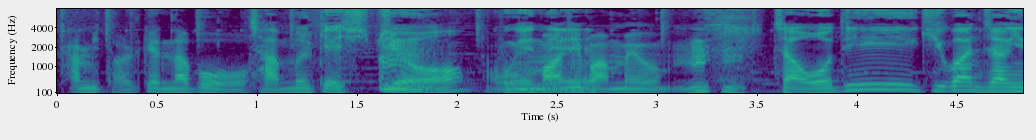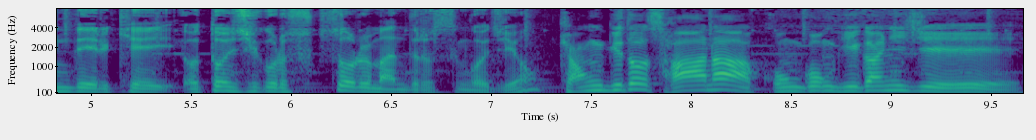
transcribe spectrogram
잠이 덜 깼나 보. 잠을 깨십시오. 어, 공예님. 많이 밤매요. 음. 자 어디 기관장인데 이렇게 어떤 식으로 숙소를 만들어 쓴 거지요? 경기도 산하 공공기관이지.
